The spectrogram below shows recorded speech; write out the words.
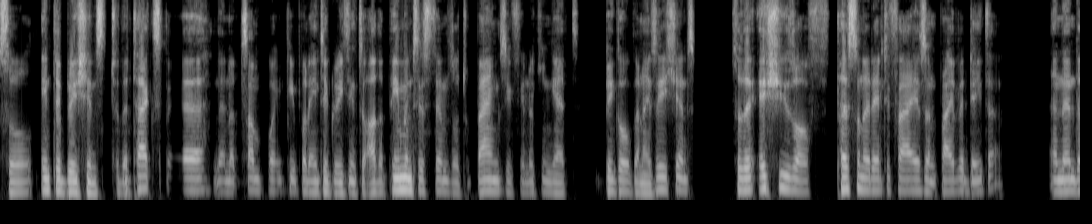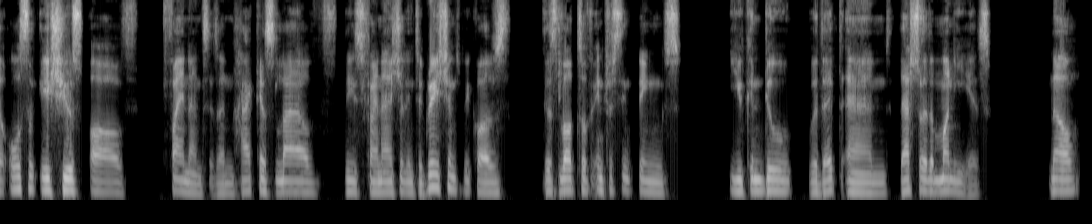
So integrations to the taxpayer. Then at some point, people are integrating to other payment systems or to banks if you're looking at big organizations. So the issues of personal identifiers and private data. And then there are also issues of finances and hackers love these financial integrations because there's lots of interesting things you can do with it. And that's where the money is. Now,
